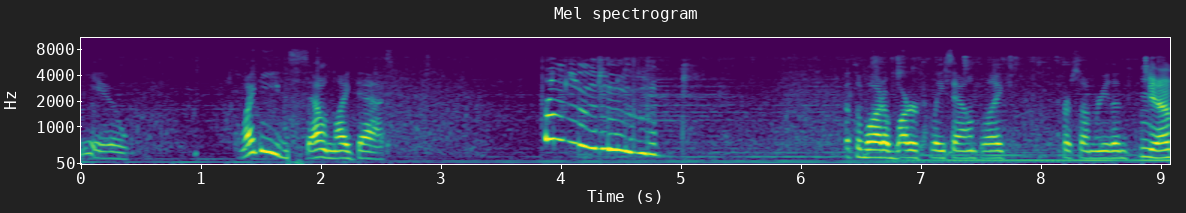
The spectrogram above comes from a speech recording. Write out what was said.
Ew. Why do you even sound like that? That's what a water flea sounds like, for some reason. Yeah.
